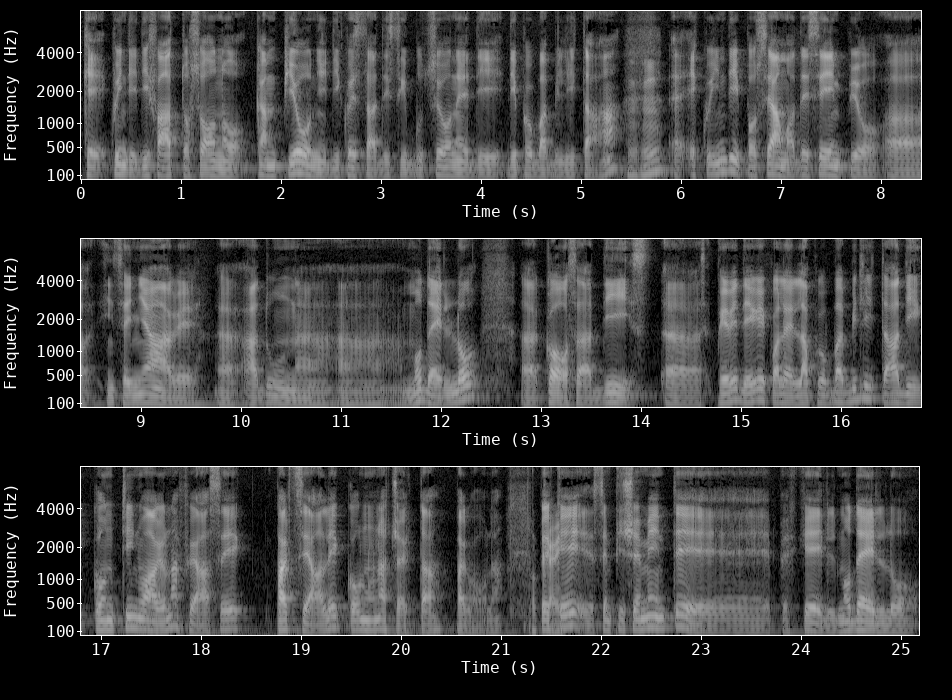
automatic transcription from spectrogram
che quindi di fatto sono campioni di questa distribuzione di, di probabilità uh-huh. eh, e quindi possiamo ad esempio uh, insegnare uh, ad un uh, modello cosa di prevedere qual è la probabilità di continuare una frase parziale con una certa parola. Okay. Perché semplicemente eh, perché il modello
